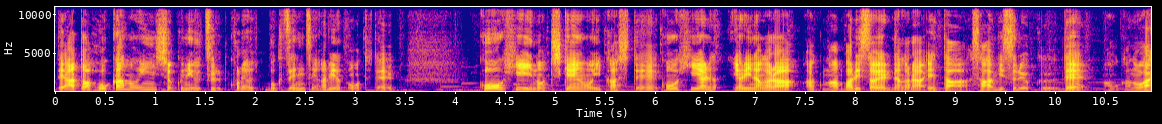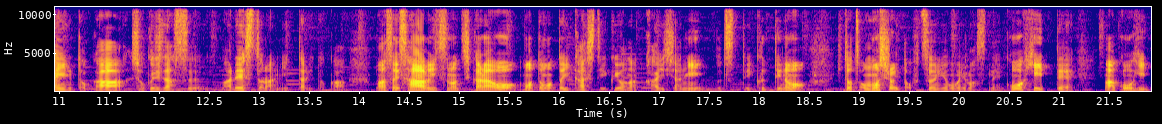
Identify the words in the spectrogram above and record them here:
で、あとは他の飲食に移る。これは僕全然ありだと思ってて、コーヒーの知見を活かして、コーヒーやりながら、あまあ、バリスタをやりながら得たサービス力で、まあ、他のワインとか食事出す、まあ、レストランに行ったりとか、まあ、そういうサービスの力をもっともっと活かしていくような会社に移っていくっていうのも一つ面白いと普通に思いますね。コーヒーって、まあ、コーヒー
